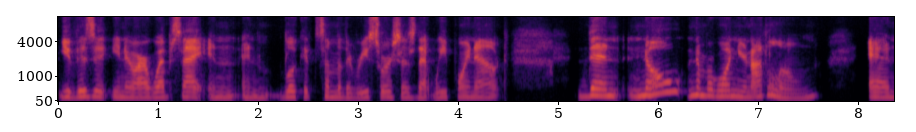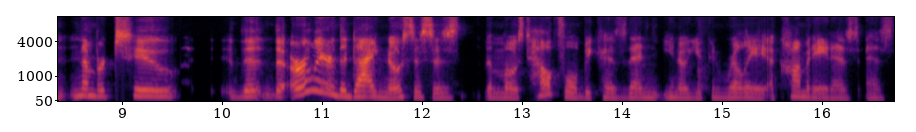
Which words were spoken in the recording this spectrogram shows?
you visit you know our website and and look at some of the resources that we point out then no number one you're not alone. And number two the the earlier the diagnosis is the most helpful because then you know you can really accommodate as as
